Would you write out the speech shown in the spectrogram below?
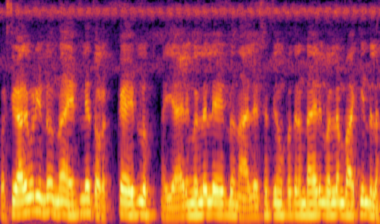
കുറച്ച് കാലം കൂടി ഉണ്ട് ഒന്നും ആയിട്ടില്ലേ തുടക്കമായിട്ടുള്ളൂ. അയ്യായിരം കൊല്ലല്ലേ ആയിട്ടുള്ളൂ നാല് ലക്ഷത്തി മുപ്പത്തിരണ്ടായിരം കൊല്ലം ബാക്കിയുണ്ടല്ലോ.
